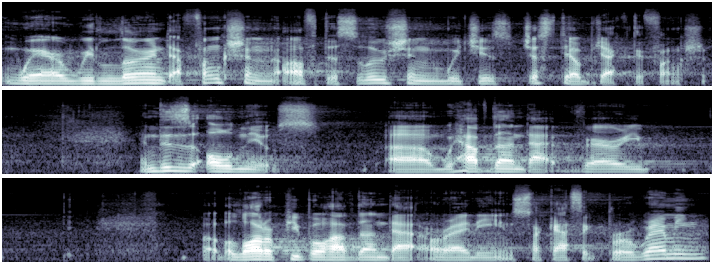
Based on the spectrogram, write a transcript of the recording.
where we learned a function of the solution, which is just the objective function. And this is old news. Uh, we have done that very, a lot of people have done that already in stochastic programming,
